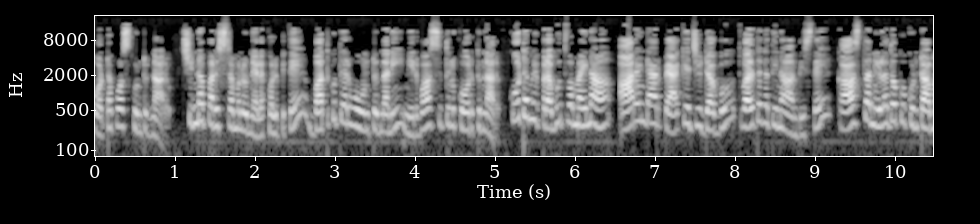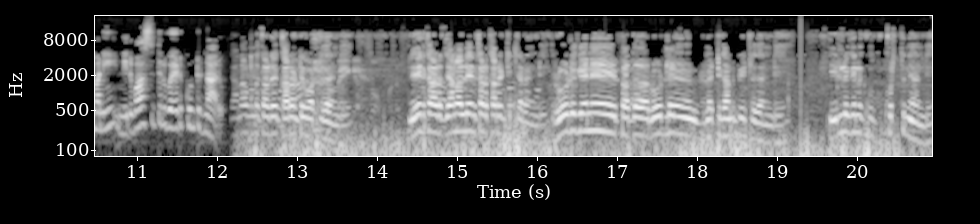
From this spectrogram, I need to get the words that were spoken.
పొట్టపోసుకుంటున్నారు. చిన్న పరిశ్రమలు నెలకొల్పితే బతుకు తెరువు ఉంటుందని నిర్వాసితులు కోరుతున్నారు. కూటమి ప్రభుత్వమైన ఆర్ అండ్ ఆర్ ప్యాకేజీ డబ్బు త్వరితగతిన అందిస్తే కాస్త నిలదొక్కుంటామని నిర్వాసితులు వేడుకుంటున్నారు. లేని కాడ జనాలు లేని కాడ కరెంట్ ఇచ్చారండి. రోడ్డు కానీ పెద్ద రోడ్లు గట్టిగా అనిపించలేదండి. ఇల్లు కానీ కుర్తున్నాయండి.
